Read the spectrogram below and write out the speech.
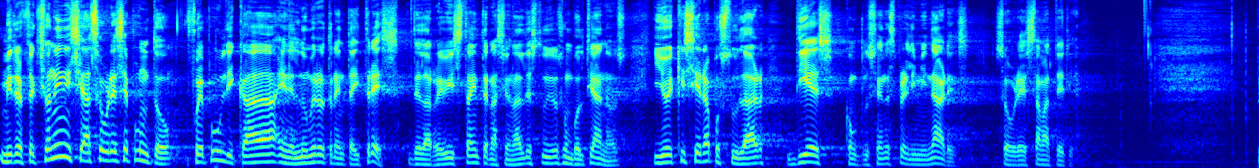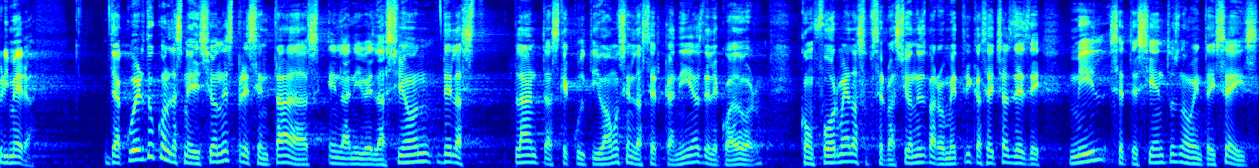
Mi reflexión inicial sobre ese punto fue publicada en el número 33 de la Revista Internacional de Estudios Humboldtianos y hoy quisiera postular 10 conclusiones preliminares sobre esta materia. Primera, de acuerdo con las mediciones presentadas en la nivelación de las plantas que cultivamos en las cercanías del Ecuador, conforme a las observaciones barométricas hechas desde 1796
